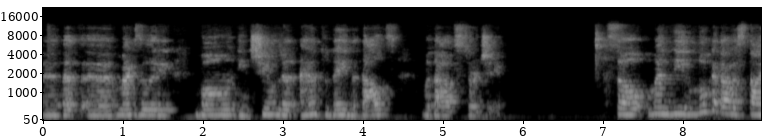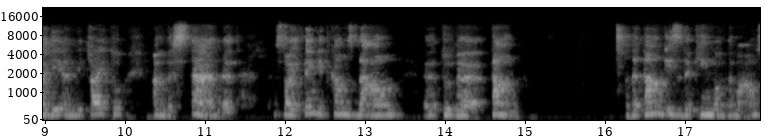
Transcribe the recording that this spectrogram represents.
uh, that uh, maxillary bone in children and today in adults without surgery. So when we look at our study and we try to understand it, so I think it comes down uh, to the tongue. The tongue is the king of the mouth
